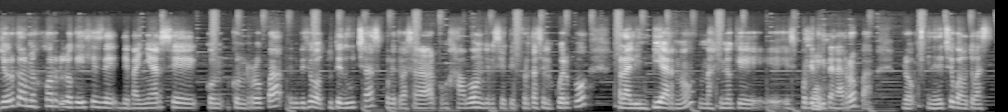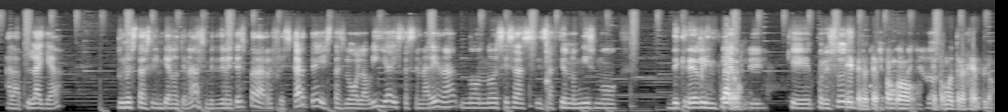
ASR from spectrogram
Yo creo que a lo mejor lo que dices de, bañarse con, con, ropa, en principio tú te duchas porque te vas a lavar con jabón, yo que sé, te frotas el cuerpo para limpiar, ¿no? Imagino que es porque te quitan la ropa. Pero en el hecho de cuando te vas a la playa, tú no estás limpiándote nada, simplemente te metes para refrescarte y estás luego en la orilla y estás en la arena. No, no es esa sensación lo mismo de querer limpiar que, por eso... Sí, pero te pongo, te pongo otro ejemplo.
